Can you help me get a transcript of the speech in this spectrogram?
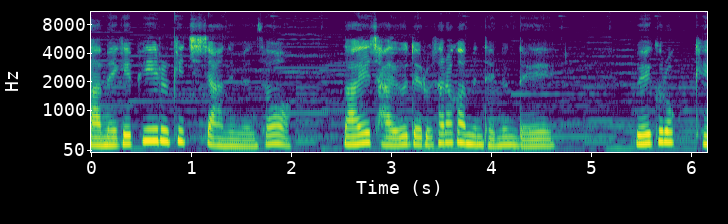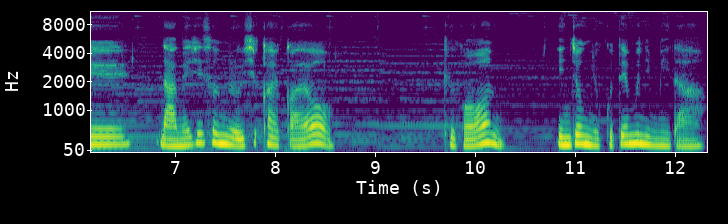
남에게 피해를 끼치지 않으면서 나의 자유대로 살아가면 되는데 왜 그렇게 남의 시선을 의식할까요? 그건 인정 욕구 때문입니다.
